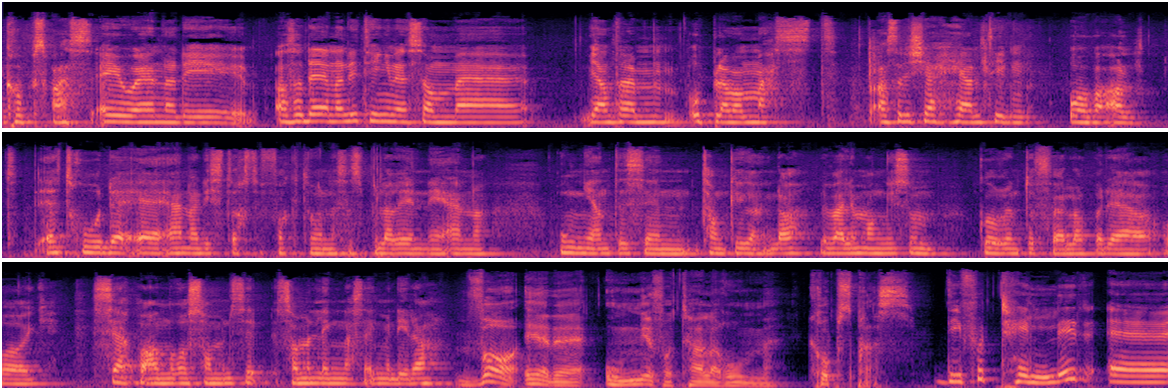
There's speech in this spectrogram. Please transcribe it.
Kroppspress er jo en av de, altså det er en av de tingene som eh, jenter opplever mest. Altså Det skjer hele tiden, overalt. Jeg tror det er en av de største faktorene som spiller inn i en ung jente sin tankegang. da. Det er veldig mange som går rundt og føler på det og ser på andre og sammenligner seg med de da. Hva er det unge forteller om kroppspress? De forteller eh,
